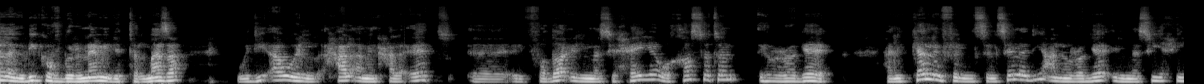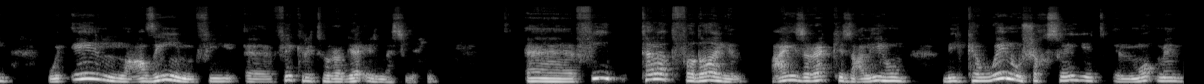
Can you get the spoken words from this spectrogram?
أهلا بيكم في برنامج التلمذة ودي أول حلقة من حلقات الفضائل المسيحية وخاصة الرجاء. هنتكلم في السلسلة دي عن الرجاء المسيحي وإيه العظيم في فكرة الرجاء المسيحي. في ثلاث فضائل عايز أركز عليهم بيكونوا شخصية المؤمن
